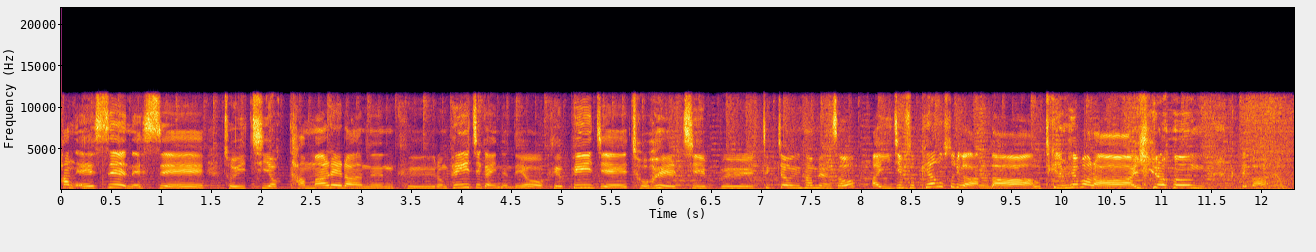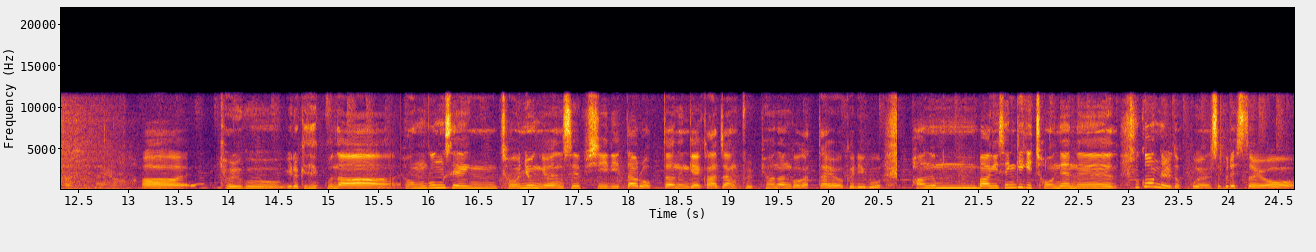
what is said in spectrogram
한 SNS에 저희 지역 다말레라는 그런 페이지가 있는데요. 그 페이지에 저의 집을 특정하면서 아, 이 집에서 피아노 소리가 난다. 어떻게 좀 해봐라. 이런 그때 마음이 어떠셨나요? 아, 결국 이렇게 됐구나. 전공생 전용 연습실이 따로 없다는 게 가장 불편한 것 같아요. 그리고 방음방이 생기기 전에는 수건을 넣고 연습을 했어요.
